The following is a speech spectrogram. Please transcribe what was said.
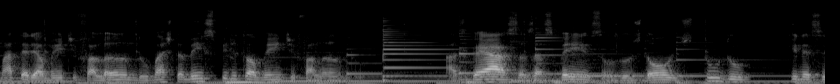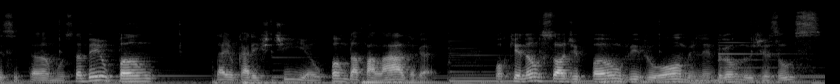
materialmente falando, mas também espiritualmente falando. As graças, as bênçãos, os dons, tudo que necessitamos. Também o pão da Eucaristia, o pão da palavra, porque não só de pão vive o homem, lembrou-nos Jesus.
